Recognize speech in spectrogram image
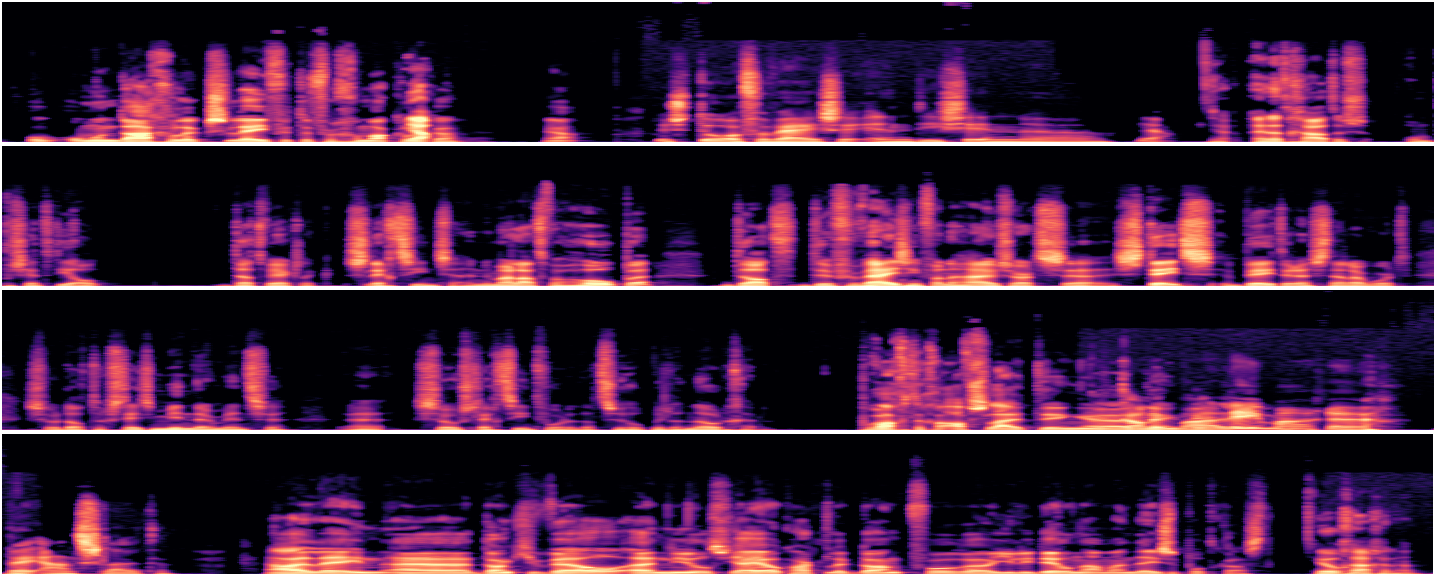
Om, om een dagelijks leven te vergemakkelijken. Ja. Dus doorverwijzen in die zin, ja. ja. En het gaat dus om patiënten die al daadwerkelijk slechtziend zijn. Maar laten we hopen dat de verwijzing van de huisarts uh, steeds beter en sneller wordt, zodat er steeds minder mensen uh, zo slechtziend worden dat ze hulpmiddelen nodig hebben. Prachtige afsluiting. Daar kan denk ik me alleen maar bij aansluiten. Nou, alleen, dankjewel. Niels, jij ook hartelijk dank voor jullie deelname aan deze podcast. Heel graag gedaan.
